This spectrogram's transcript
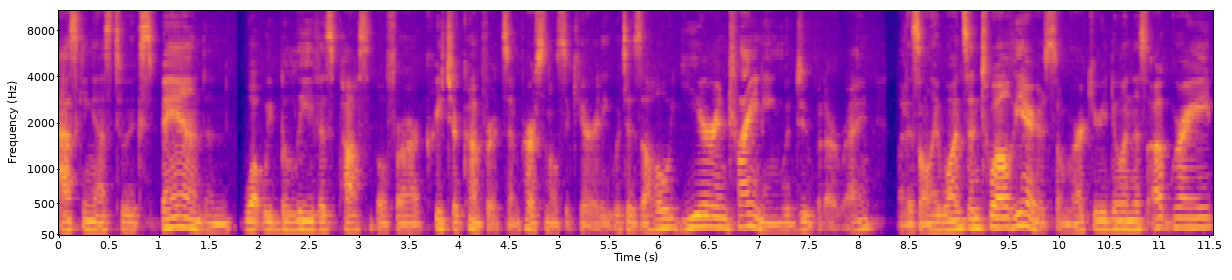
asking us to expand on what we believe is possible for our creature comforts and personal security, which is a whole year in training with Jupiter, right? But it's only once in 12 years. So Mercury doing this upgrade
